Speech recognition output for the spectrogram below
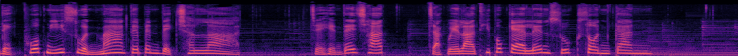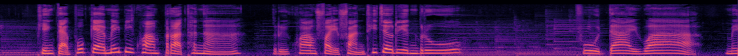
เด็กพวกนี้ส่วนมากได้เป็นเด็กฉลาด จะเห็นได้ชัดจากเวลาที่พวกแกเล่นซุกซนกัน เพียงแต่พวกแกไม่มีความปรารถนาหรือความใฝ่ฝันที่จะเรียนรู้ พูดได้ว่าไม่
